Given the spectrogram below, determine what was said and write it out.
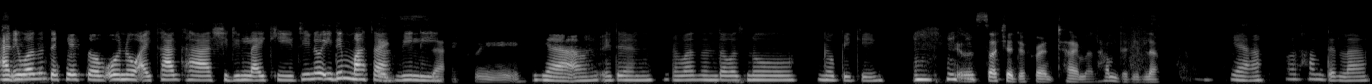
And it Absolutely. wasn't a case of, oh no, I tagged her, she didn't like it. You know, it didn't matter really. Exactly. Yeah, it didn't. It wasn't. There was no no biggie. It was such a different time, Alhamdulillah. Yeah, Alhamdulillah.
